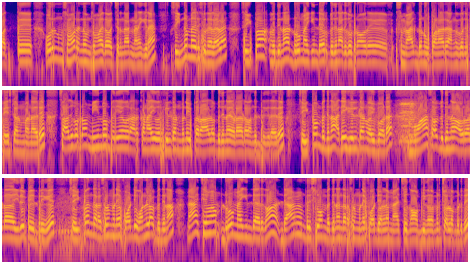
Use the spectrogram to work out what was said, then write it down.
பத்து ஒரு நிமிஷமோ ரெண்டு நிமிஷமோ ஏதோ வச்சுருந்தாருன்னு நினைக்கிறேன். ஸோ இந்த மாதிரி சூழ்நிலையில் ஸோ இப்போ பார்த்தீங்கன்னா ட்ரூ மேக்கிங் டேவர் பார்த்தீங்கன்னா அதுக்கப்புறம் ஒரு ஸ்மாக் டவுன் போனார் அங்கே கொஞ்சம் ஃபேஸ் டவுன் பண்ணார். ஸோ அதுக்கப்புறம் மீண்டும் பெரிய ஒரு அரக்கனாகி ஒரு ஹில் டவுன் பண்ணி இப்போ ராலோ பார்த்தீங்கன்னா இடம் இடம் வந்துட்டு இருக்கிறாரு. ஸோ இப்போ பார்த்தீங்கன்னா அதே ஹில் டவுன் வைப்போட ஆஃப் பார்த்தீங்கன்னா அவரோட இது போயிட்டுருக்கு ஸோ இப்போ இந்த ரெசல்மனியா ஃபார்ட்டி ஒனில் பார்த்தீங்கன்னா மேக்ஸிமம் ட்ரூ மேக்கிங் டேருக்கும் டேமியம் டிஸ்டும் பார்த்தீங்கன்னா இந்த ரெசல்மனியா ஃபார்ட்டி ஒனில் மேட்ச் இருக்கும் அப்படிங்கிற மாதிரி சொல்லப்படுது.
